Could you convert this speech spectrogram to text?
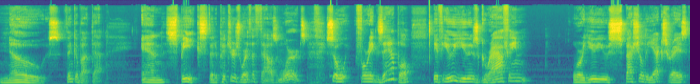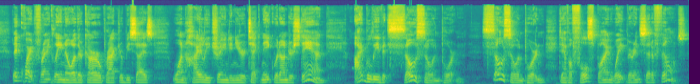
knows. Think about that. and speaks that a picture is worth a thousand words. So, for example, if you use graphing or you use specialty x rays that, quite frankly, no other chiropractor besides one highly trained in your technique would understand, I believe it's so, so important, so, so important to have a full spine weight bearing set of films.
